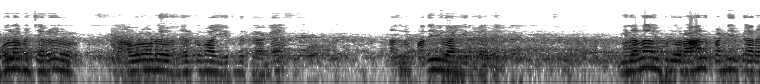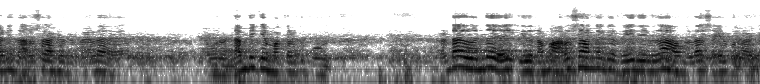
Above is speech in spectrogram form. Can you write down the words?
முதலமைச்சரும் அவரோட ஒரு நெருக்கமாக இருந்திருக்காங்க. அதில் பதவி வாங்கியிருக்காரு. இதெல்லாம் இப்படி ஒரு ஆள் பண்ணியிருக்காருன்னு இந்த அரசாங்கத்துக்கு மேலே நம்பிக்கை மக்களுக்கு போகுது. ரெண்டாவது வந்து இது நம்ம அரசாங்க ரீதியில் தான் அவங்கெல்லாம் செயல்படுறாங்க.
